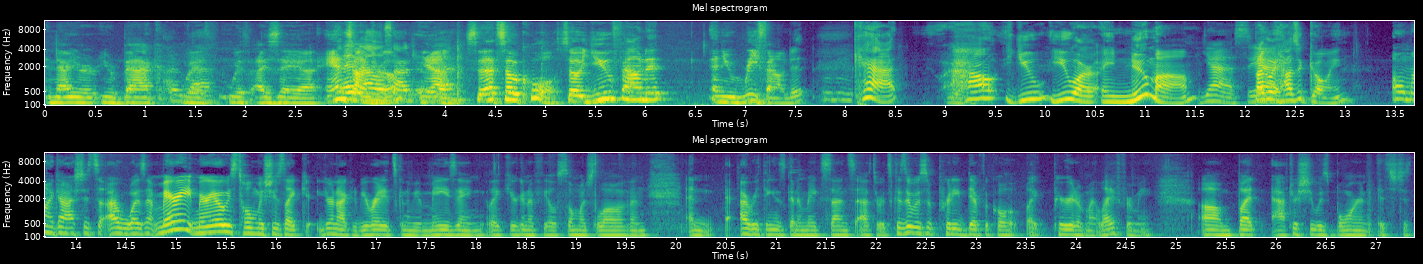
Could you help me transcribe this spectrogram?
and now you're you're back I'm with back. with Isaiah and, And Sandro. Alessandro, yeah. yeah. So that's so cool. So you found it, and you refound it. Mm-hmm. Kat, how you you are a new mom. Yes. By the way, how's it going? Oh my gosh, it's I wasn't Mary. Mary always told me she's like, you're not gonna be ready. It's gonna be amazing. Like you're gonna feel so much love and and everything is gonna make sense afterwards. Because it was a pretty difficult like period of my life for me. Um, but after she was born, it's just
